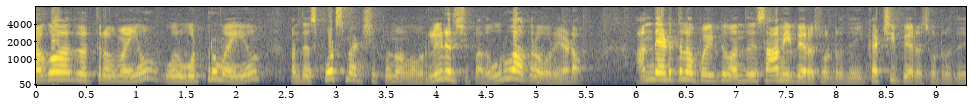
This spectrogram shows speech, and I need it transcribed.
சகோதரத்துவமையும் ஒரு ஒற்றுமையும் அந்த ஸ்போர்ட்ஸ்மேன்ஷிப்னு வாங்க ஒரு லீடர்ஷிப் அதை உருவாக்குற ஒரு இடம். அந்த இடத்துல போயிட்டு வந்து சாமி பேரை சொல்கிறது கட்சி பேரை சொல்கிறது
